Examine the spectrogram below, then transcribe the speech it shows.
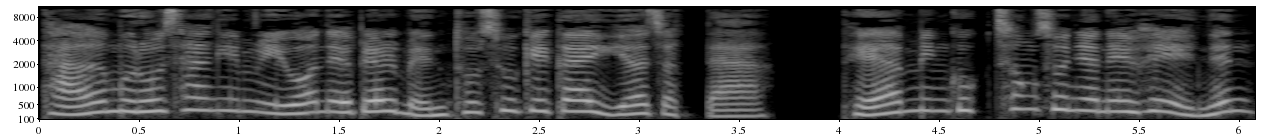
다음으로 상임위원회별 멘토 소개가 이어졌다. 대한민국 청소년의 회에는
